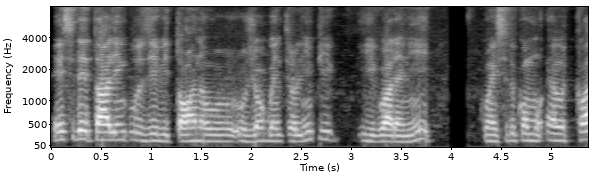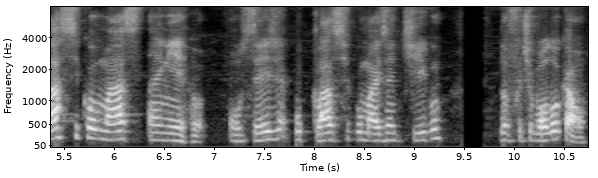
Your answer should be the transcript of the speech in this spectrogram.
Esse detalhe, inclusive, torna o, o jogo entre Olímpia e Guarani conhecido como El Clássico Más Añejo, ou seja, o clássico mais antigo do futebol local.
